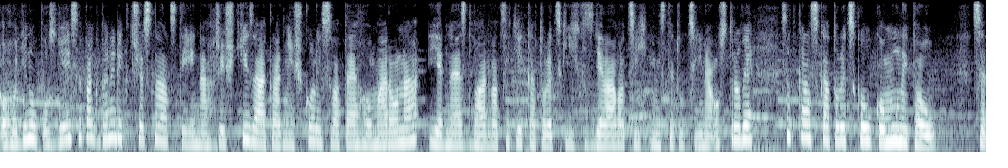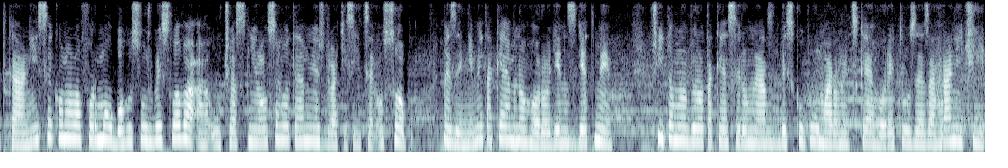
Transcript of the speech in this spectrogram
O hodinu později se pak Benedikt XVI. na hřišti základní školy svatého Marona, jedné z 22 katolických vzdělávacích institucí na ostrově, setkal s katolickou komunitou. Setkání se konalo formou bohoslužby slova a účastnilo se ho téměř 2000 osob, mezi nimi také mnoho rodin s dětmi. Přítomno bylo také 17 biskupů maronického ritu ze zahraničí,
